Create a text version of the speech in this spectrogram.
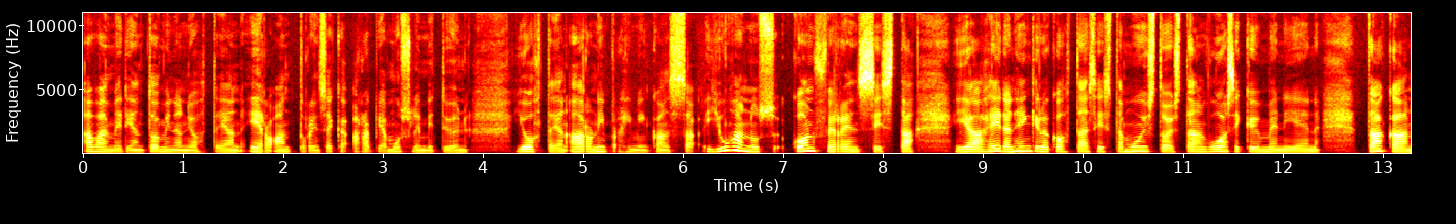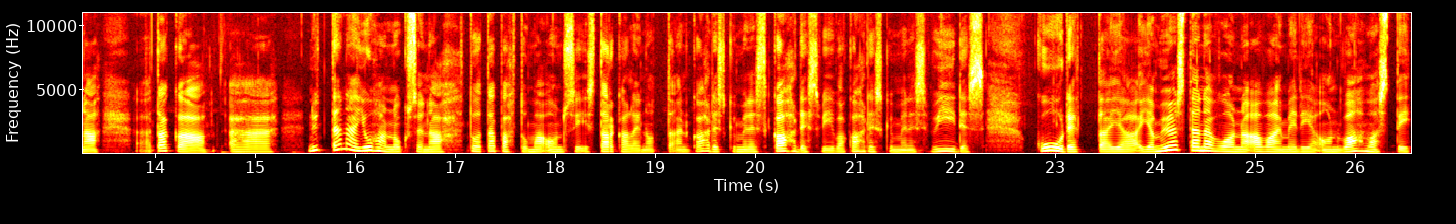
Avainmedian toiminnanjohtajan Eero Antturin sekä Arabia muslimityön johtajan Aaron Ibrahimin kanssa juhannuskonferenssista ja heidän henkilökohtaisista muistoistaan vuosikymmenien takana, takaa. Ää, nyt tänä juhannuksena tuo tapahtuma on siis tarkalleen ottaen 22-25 kuudetta. Ja, ja myös tänä vuonna Avainmedia on vahvasti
